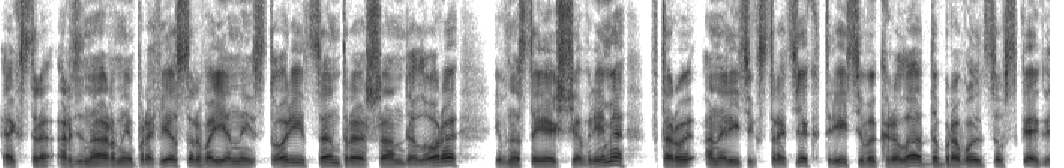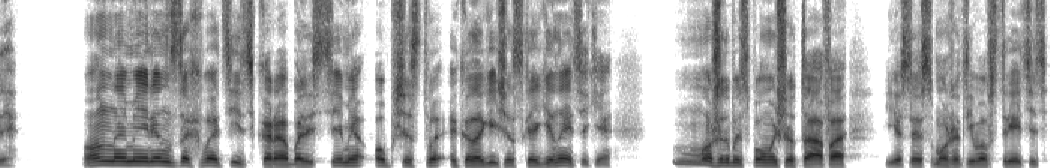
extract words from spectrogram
экстраординарный профессор военной истории Центра Шанделора и в настоящее время второй аналитик-стратег третьего крыла добровольцев Скэгли. Он намерен захватить корабль «Семя Общества экологической генетики», может быть, с помощью ТАФа, если сможет его встретить,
